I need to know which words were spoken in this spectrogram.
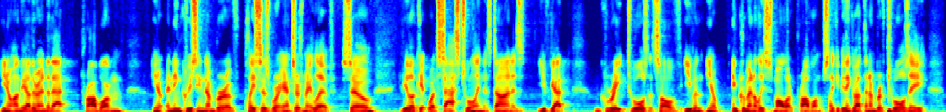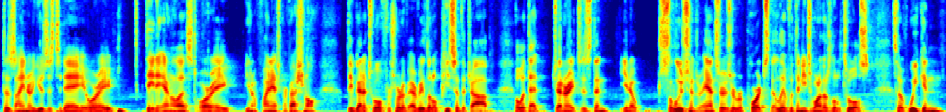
you know, on the other end of that problem, you know, an increasing number of places where answers may live. So if you look at what SaaS tooling has done, is you've got great tools that solve even you know incrementally smaller problems. Like if you think about the number of tools a designer uses today, or a data analyst, or a you know finance professional, they've got a tool for sort of every little piece of the job. But what that generates is then you know solutions or answers or reports that live within each one of those little tools. So if we can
